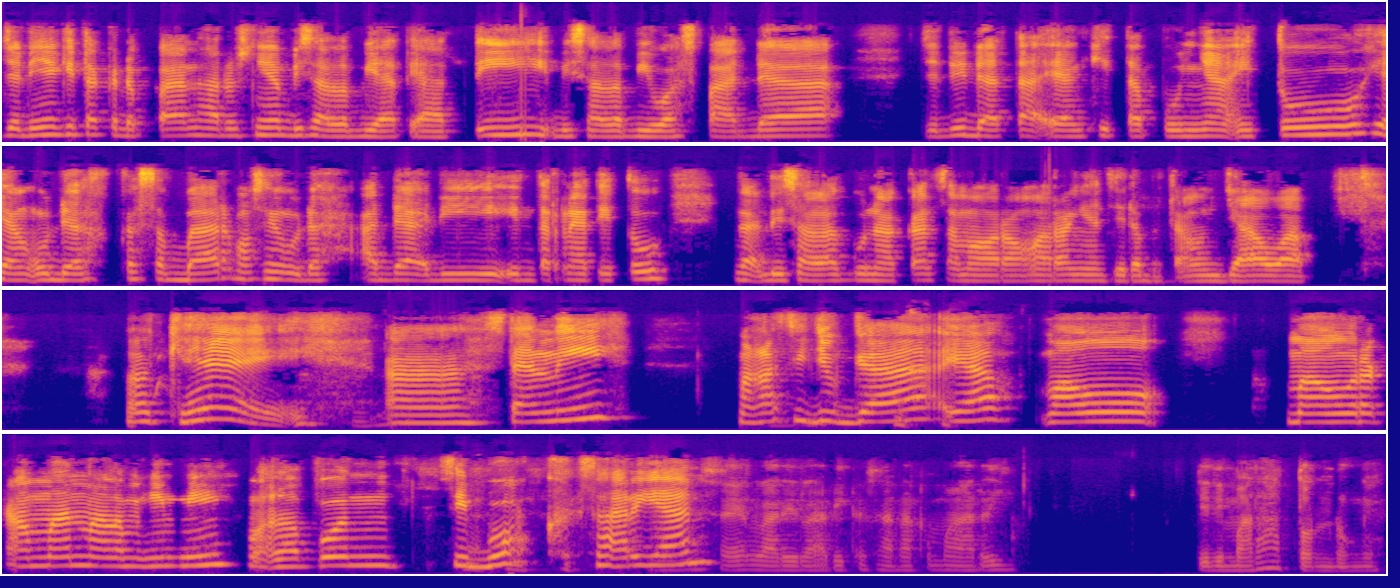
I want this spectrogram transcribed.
Jadinya kita ke depan harusnya bisa lebih hati-hati, bisa lebih waspada. Jadi data yang kita punya itu yang udah kesebar, maksudnya udah ada di internet itu nggak disalahgunakan sama orang-orang yang tidak bertanggung jawab. Oke, okay. uh, Stanley, Makasih juga ya mau mau rekaman malam ini walaupun sibuk seharian. Saya lari-lari ke sana kemari. Jadi maraton dong ya.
